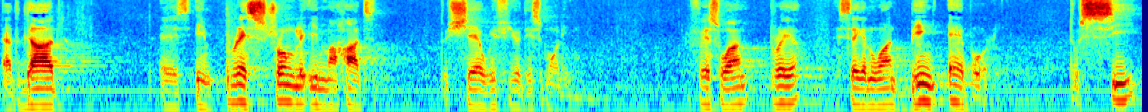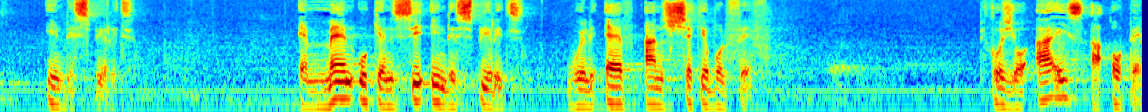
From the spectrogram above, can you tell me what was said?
that God has impressed strongly in my heart to share with you this morning. First one, prayer. The second one, being able to see in the Spirit. A man who can see in the Spirit will have unshakable faith. Because your eyes are open.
